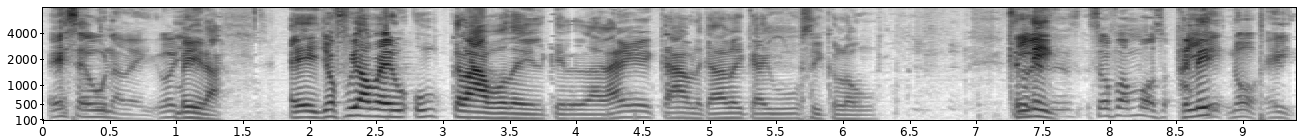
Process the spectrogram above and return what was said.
esa es una de ellas. Oye, Mira, eh, yo fui a ver un clavo de él que le dan en el cable cada vez que hay un ciclón. Click. Son famosos. Ah, Click. eh, no, hey.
